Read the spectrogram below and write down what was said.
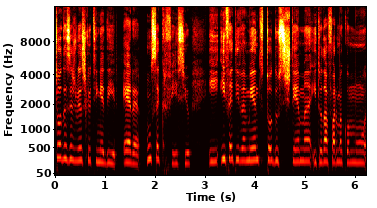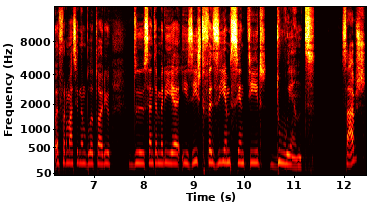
Todas as vezes que eu tinha de ir era um sacrifício e efetivamente todo o sistema e toda a forma como a farmácia de ambulatório de Santa Maria existe fazia-me sentir doente. Sabes?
